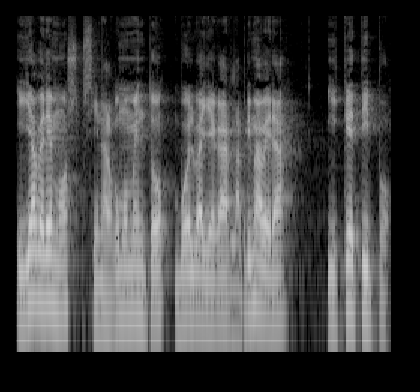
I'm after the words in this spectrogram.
y ya veremos si en algún momento vuelve a llegar la primavera y qué tipo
